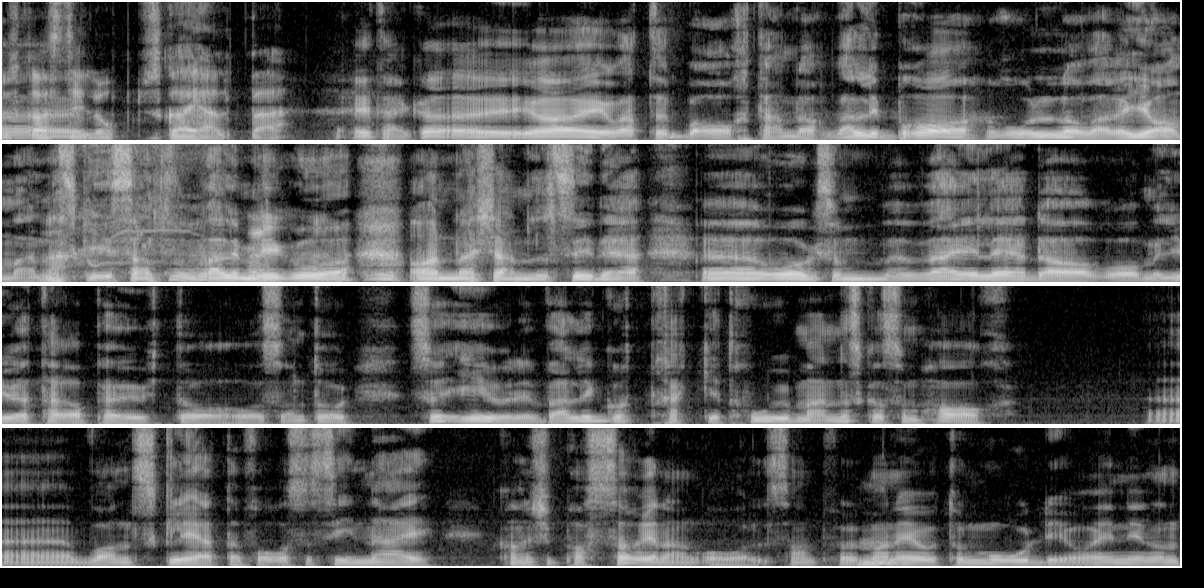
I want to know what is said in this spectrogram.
du skal stille opp, du skal hjelpe. Jeg tenker, ja, jeg har vært bartender. Veldig bra rolle å være ja-menneske i. sant? Veldig mye god anerkjennelse i det. Eh, Og som veileder og miljøterapeut og, og sånt òg. Så er jo det veldig godt trekk. Jeg tror jo mennesker som har eh, vanskeligheter for oss å si nei, kanskje passer i den rollen. sant? For man er jo tålmodig og inne i den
